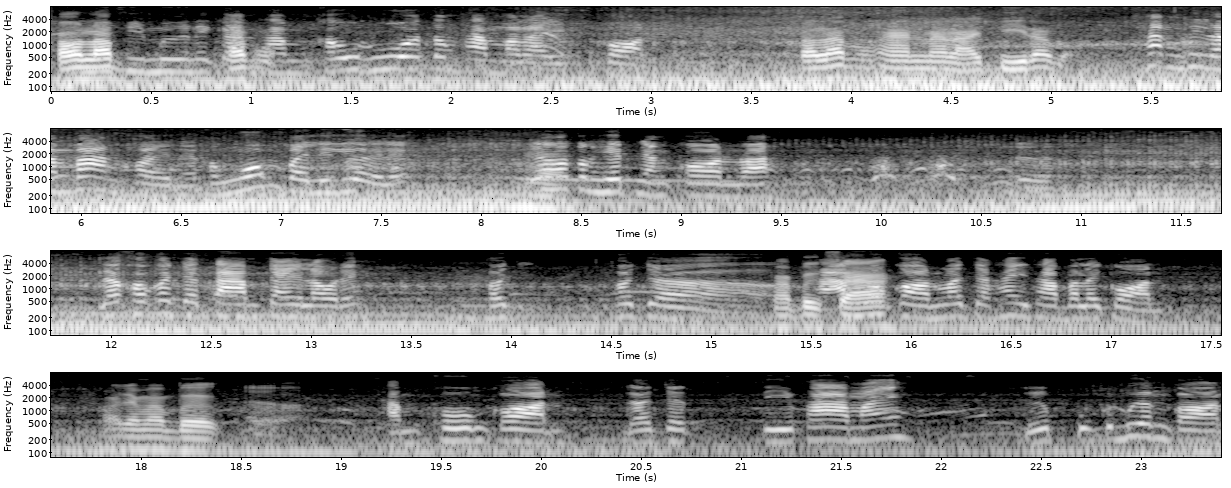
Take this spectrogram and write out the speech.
เขารับ มีฝีมือในครัการบทำเขารู้ว่าต้องทำอะไรก่อน เขารับงานมาหลายปีแล้วบอก ช่างที่ทำบ้านคอยเนี่ยเขาง้มไปเรื่อยๆเลยแล้วเขาต้องเฮ็ดอย่างก่อนวะเออแล้วเขาก็จะตามใจเราเด้เขาเขาจะมาปรึกถามษาเราก่อนว่าจะให้ทำอะไรก่อน เขาจะมาเบิก เออทำโครงก่อน แล้วจะตีผ้าไหม หรือปูกระเบื้องก่อน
